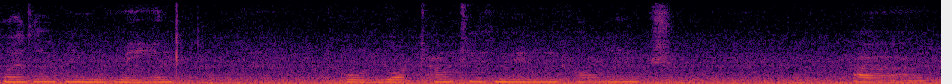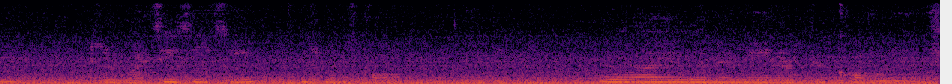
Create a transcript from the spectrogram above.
So I live in Maine. It's called York County Community College. Um, so YCCC is what it's called. Will I live in Maine after college?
